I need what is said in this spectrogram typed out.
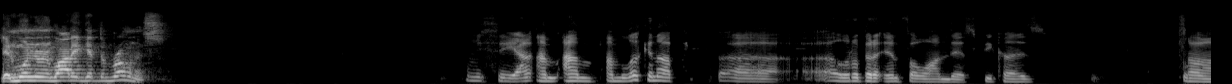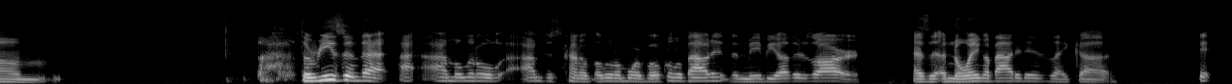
Then wondering why they get the Ronas. Let me see. I, am I'm I'm looking up uh, a little bit of info on this because um the reason that I, am a little I'm just kind of a little more vocal about it than maybe others are or as annoying about it is like uh it,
